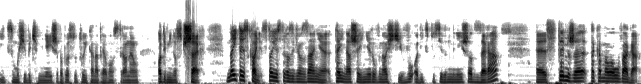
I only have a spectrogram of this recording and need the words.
x musi być mniejszy, po prostu trójka na prawą stronę od minus 3. No i to jest koniec. To jest rozwiązanie tej naszej nierówności w od x plus 1 mniejsze od 0. E, z tym, że taka mała uwaga.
